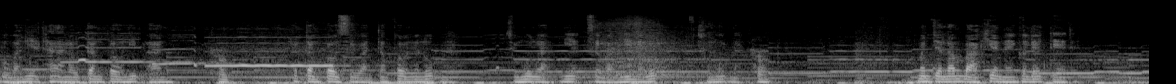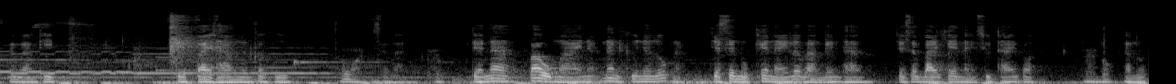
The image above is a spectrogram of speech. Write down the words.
บอกว่าเนี่ยถ้าเราตั้งเป้านิพพานครับถ้าตั้งเป้าสวรรค์ตั้งเป้านรกนะสมมติว่าเนี่ยสวรรค์นี่นรกสมมตินะครับมันจะลำบากแค่ไหนก็แล้วแต่ระหว่างที่แต่ปลายทางมันก็คือสวรรค์สวรรค์ครับแต่หน้าเป้าหมายนะนั่นคือนรกนะจะสนุกแค่ไหนระหว่างเดินทาง จะสบายแค่ไหนสุดท้ายก็นรกนรก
